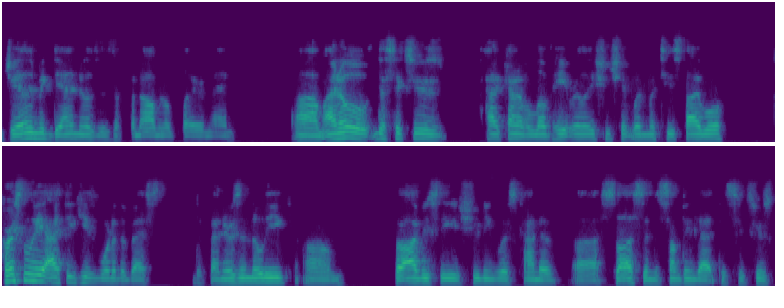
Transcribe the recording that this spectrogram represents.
Jalen McDaniels is a phenomenal player, man. Um, I know the Sixers had kind of a love hate relationship with Matisse Thybulle. Personally, I think he's one of the best defenders in the league. Um, but obviously, shooting was kind of uh, sus and something that the Sixers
